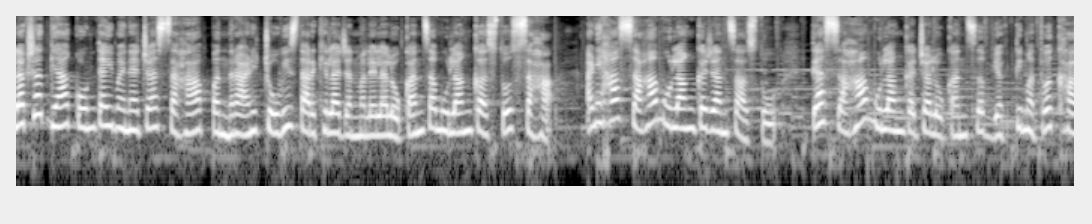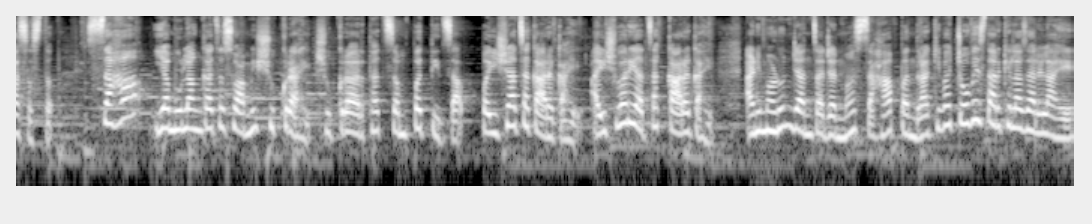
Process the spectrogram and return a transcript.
लक्षात घ्या कोणत्याही महिन्याच्या सहा पंधरा आणि चोवीस तारखेला जन्मलेल्या लोकांचा मुलांक असतो सहा. आणि हा सहा मुलांक ज्यांचा असतो त्या सहा मुलांकाच्या लोकांचं व्यक्तिमत्व खास असतं. सहा या मुलांकाचा स्वामी शुक्र आहे. शुक्र अर्थात संपत्तीचा पैशाचा कारक आहे ऐश्वर्याचा कारक आहे. आणि म्हणून ज्यांचा जन्म सहा पंधरा किंवा चोवीस तारखेला झालेला आहे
